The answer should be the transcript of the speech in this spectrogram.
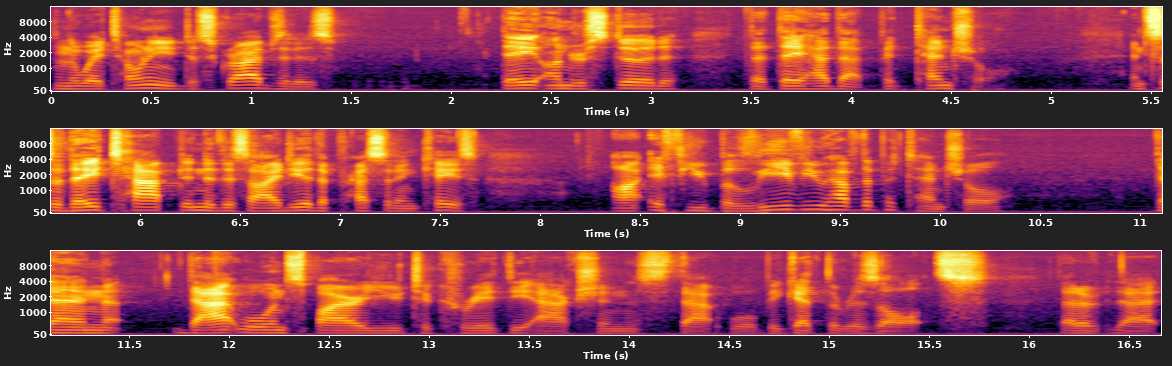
in the way Tony describes it, is they understood that they had that potential. And so they tapped into this idea, the precedent case. Uh, if you believe you have the potential, then that will inspire you to create the actions that will beget the results that that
